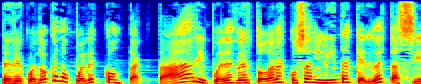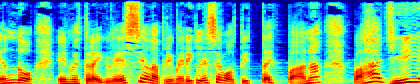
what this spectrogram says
Te recuerdo que nos puedes contactar y puedes ver todas las cosas lindas que Dios está haciendo en nuestra iglesia, la primera iglesia bautista hispana. Vas allí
